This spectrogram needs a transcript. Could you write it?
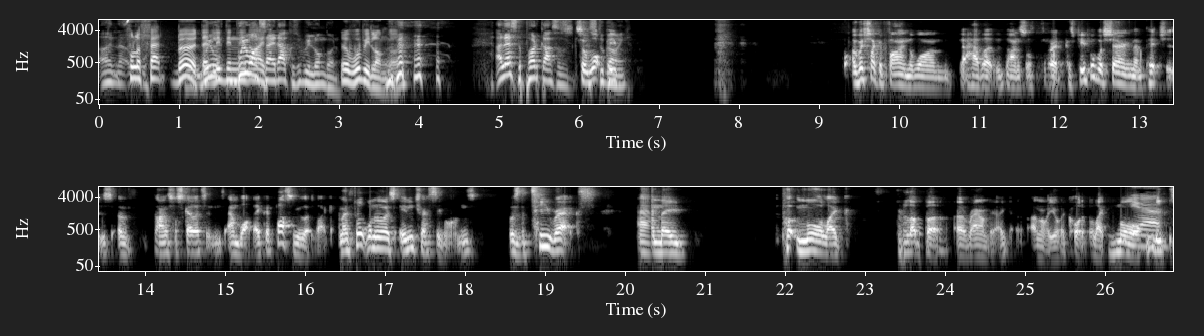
no, full of fat bird that we, lived in We won't ice. say that because we'll be long gone. It will be long gone. Unless the podcast is So is what still peop- going. I wish I could find the one that had like the dinosaur thread because people were sharing them pictures of dinosaur skeletons and what they could possibly look like. And I thought one of the most interesting ones was the T Rex, and they put more like blubber around it. I, I don't know what you want to call it, but like more Yeah. meat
